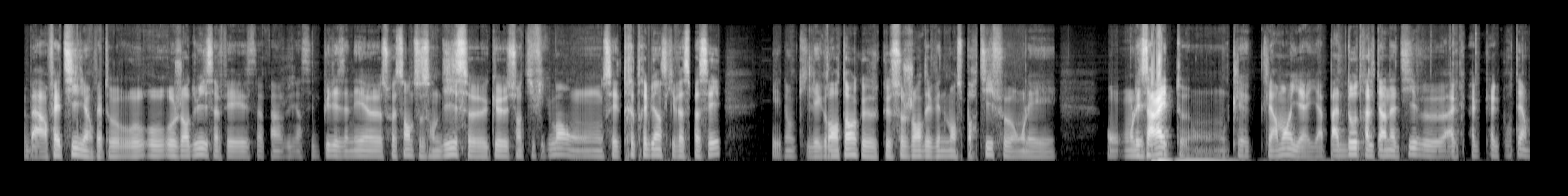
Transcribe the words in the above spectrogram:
Bah, en fait, si, en fait, aujourd'hui, ça fait, c'est depuis les années 60-70 que scientifiquement, on sait très très bien ce qui va se passer. Et donc, il est grand temps que ce genre d'événements sportifs, on les, on, les arrête. clairement, il n'y a, pas d'autre alternative euh, à, court terme.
